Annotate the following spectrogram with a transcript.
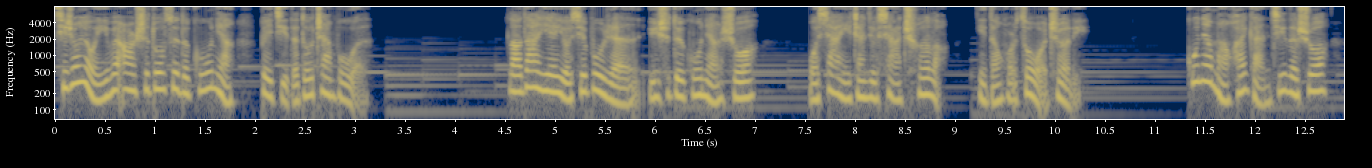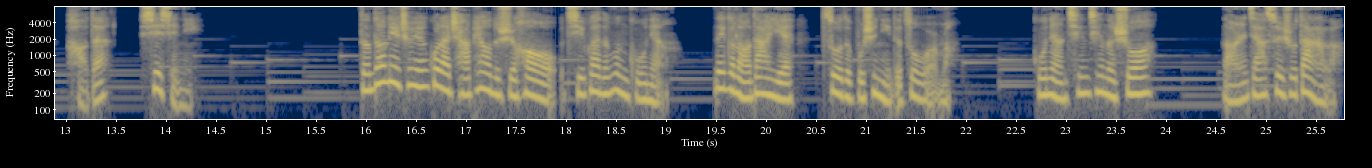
其中有一位二十多岁的姑娘被挤得都站不稳。老大爷有些不忍，于是对姑娘说：“我下一站就下车了，你等会儿坐我这里。”姑娘满怀感激地说：“好的，谢谢你。”等到列车员过来查票的时候，奇怪的问姑娘：“那个老大爷坐的不是你的座位吗？”姑娘轻轻的说：“老人家岁数大了，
